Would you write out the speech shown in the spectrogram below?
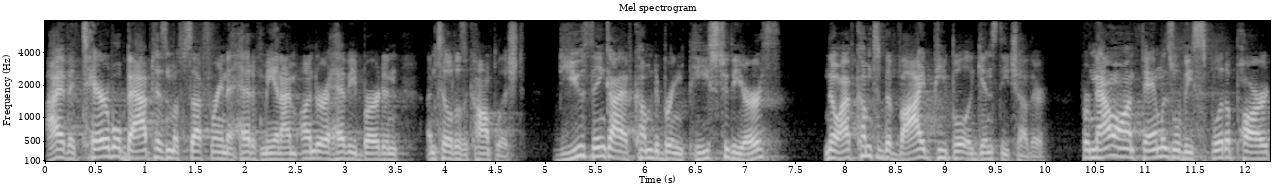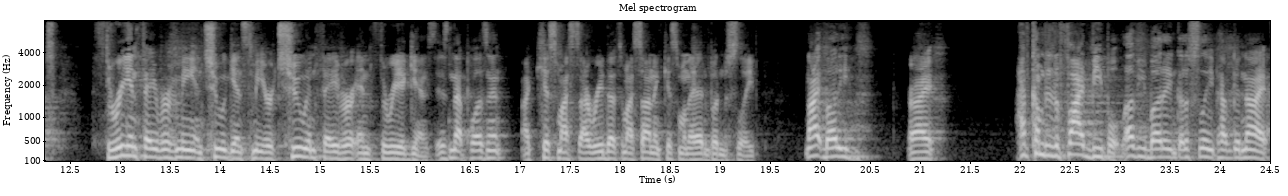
I have a terrible baptism of suffering ahead of me, and I'm under a heavy burden until it is accomplished. Do you think I have come to bring peace to the earth? No, I've come to divide people against each other. From now on, families will be split apart, three in favor of me and two against me, or two in favor and three against. Isn't that pleasant? I kiss my, I read that to my son and kiss him on the head and put him to sleep. Night, buddy. Right? I've come to divide people. Love you, buddy. Go to sleep. Have a good night.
